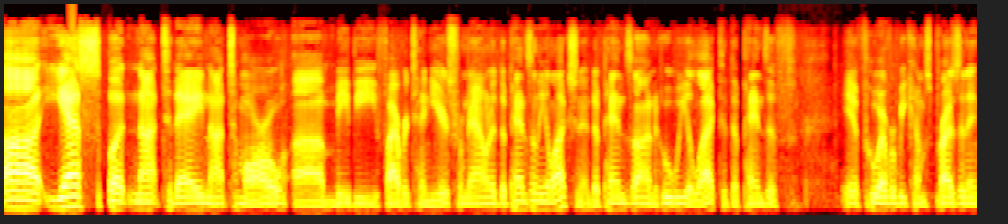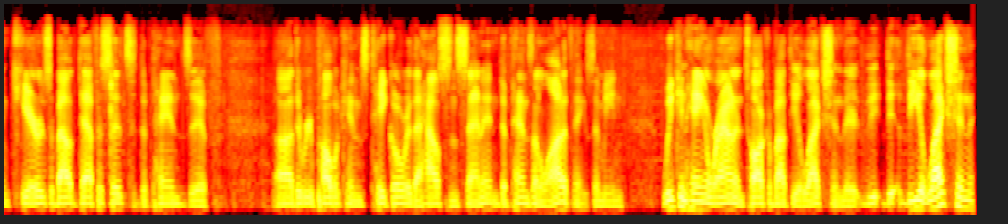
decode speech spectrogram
Uh, yes, but not today, not tomorrow. Uh, maybe five or ten years from now, and it depends on the election. It depends on who we elect. It depends if if whoever becomes president cares about deficits. It depends if uh, the Republicans take over the House and Senate. It depends on a lot of things. I mean, we can hang around and talk about the election. The, the, the election.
